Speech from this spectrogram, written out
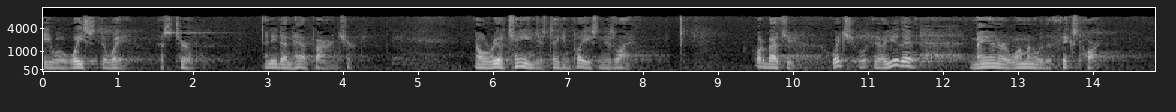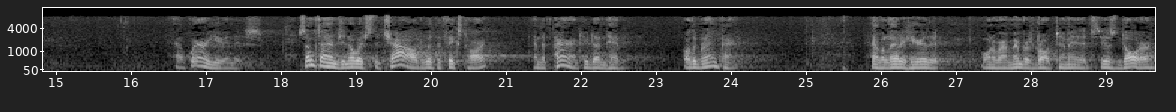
He will waste away. That's terrible. And he doesn't have fire insurance. No real change is taking place in his life. What about you? Which are you that man or woman with a fixed heart? Now, where are you in this? Sometimes you know it's the child with the fixed heart and the parent who doesn't have it, or the grandparent. I have a letter here that one of our members brought to me. It's his daughter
